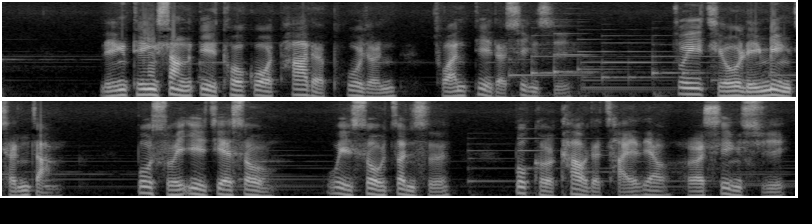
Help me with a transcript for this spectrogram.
聆听上帝透过他的仆人传递的信息，追求灵命成长，不随意接受未受证实。不可靠的材料和信息。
